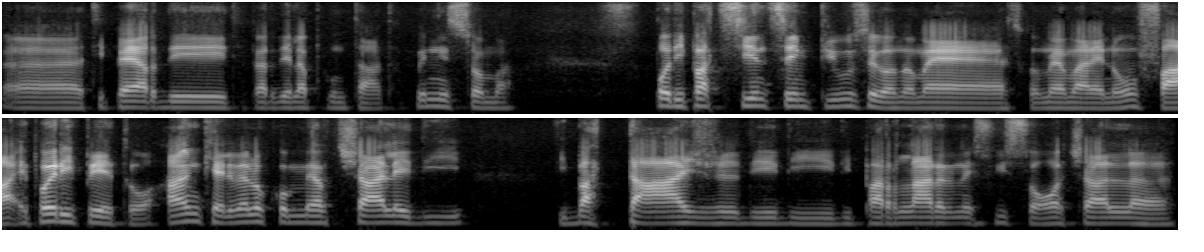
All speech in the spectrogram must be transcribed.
eh, ti, perdi, ti perdi la puntata, quindi insomma un po' di pazienza in più, secondo me, secondo me male non fa. E poi ripeto, anche a livello commerciale di, di battage, di, di- di parlarne sui social,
